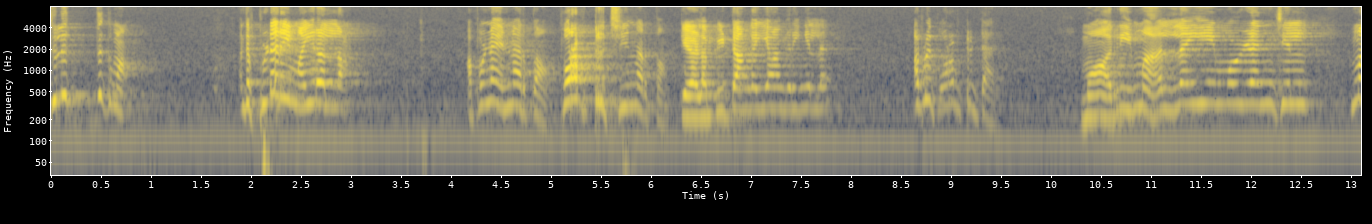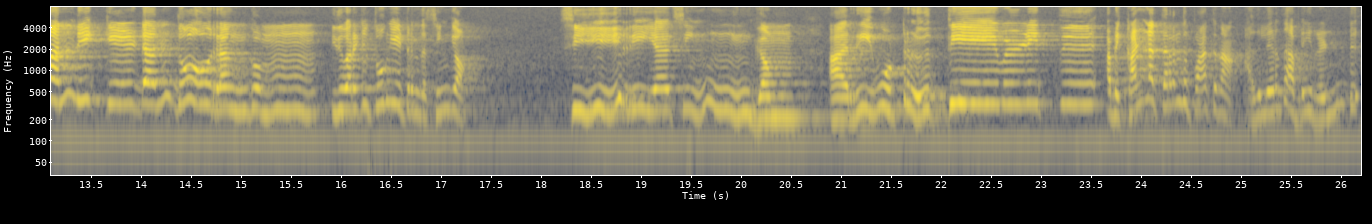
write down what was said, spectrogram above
சிலுத்துக்குமா அந்த பிடரி மயிரெல்லாம் அப்படின்னா என்ன அர்த்தம்? புறப்பட்டுருச்சின்னு அர்த்தம். கிளம்பிட்டாங்க ஐயாங்கிறீங்கல்ல அப்படி புறப்பட்டுட்டார். மாரிமலை முழஞ்சில் மந்தி கிடந்தூரங்கும். இது வரைக்கும் தூங்கிட்டு இருந்த சிங்கம். சீரிய சிங்கம் அறிவுற்று தீ விழித்து அப்படி கண்ணை திறந்து பார்க்குதான். அதுல இருந்து அப்படியே ரெண்டு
